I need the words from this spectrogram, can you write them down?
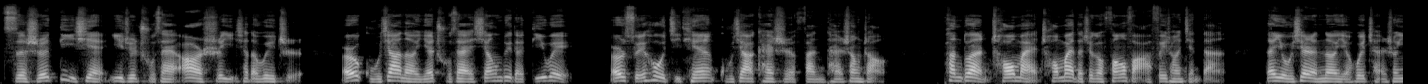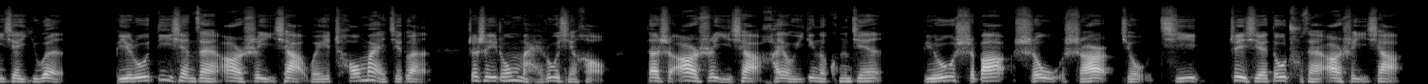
此时地线一直处在二十以下的位置，而股价呢也处在相对的低位。而随后几天股价开始反弹上涨。判断超买超卖的这个方法非常简单，但有些人呢也会产生一些疑问。比如地线在二十以下为超卖阶段，这是一种买入信号。但是二十以下还有一定的空间，比如十八、十五、十二、九、七这些都处在二十以下，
